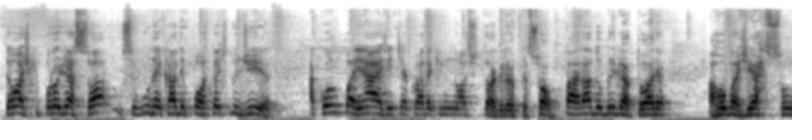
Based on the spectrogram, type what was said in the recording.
então acho que por hoje é só. O segundo recado importante do dia. Acompanhar a gente, é claro, aqui no nosso Instagram, pessoal. Parada obrigatória, arroba Gerson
